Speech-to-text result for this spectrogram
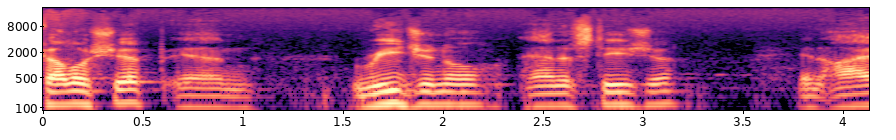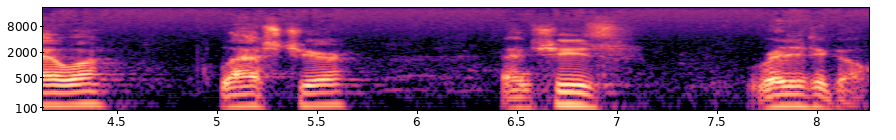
fellowship in regional anesthesia in Iowa last year, and she's ready to go.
